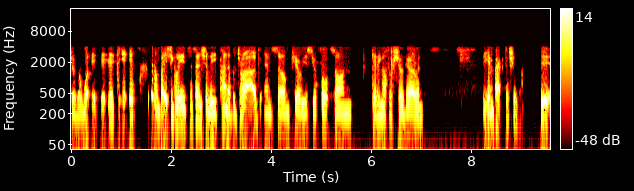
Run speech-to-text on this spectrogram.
sugar? What it, it, it, it's you know basically it's essentially kind of a drug, and so I'm curious your thoughts on getting off of sugar and the impact of sugar. Yeah.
